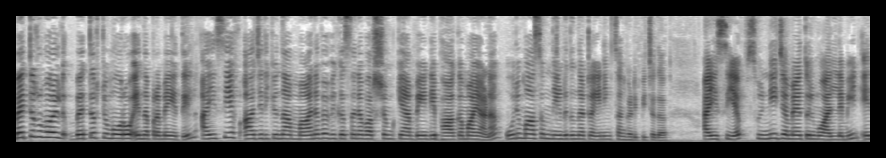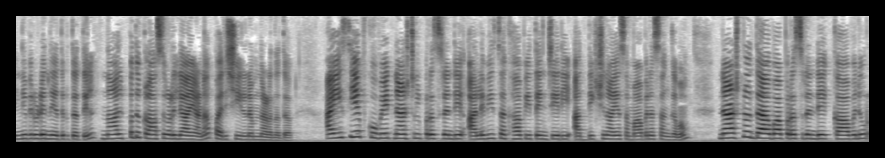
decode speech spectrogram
ബെറ്റർ വേൾഡ് ബെറ്റർ ടുമോറോ എന്ന പ്രമേയത്തിൽ ഐ സി എഫ് ആചരിക്കുന്ന മാനവ വികസന വർഷം ക്യാമ്പയിന്റെ ഭാഗമായാണ് ഒരു മാസം നീണ്ടുനിന്ന ട്രെയിനിംഗ് സംഘടിപ്പിച്ചത്. I C F Sunni Jamiyyathul Muallimeen എന്നിവരുടെ നേതൃത്വത്തിൽ നാൽപ്പത് ക്ലാസുകളിലായാണ് പരിശീലനം നടന്നത്. I C F Kuwait national president Alavi Saqafi Thencheri അധ്യക്ഷനായ സമാപന സംഗമം നാഷണൽ ദാവ പ്രസിഡന്റ് കാവനൂർ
